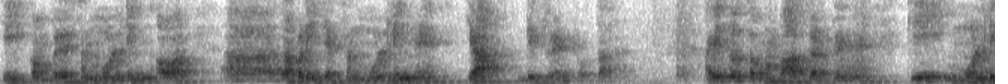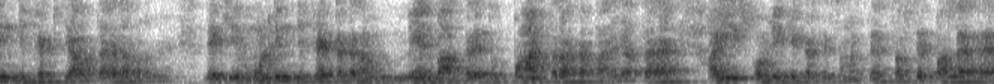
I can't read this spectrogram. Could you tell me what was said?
कि कंप्रेशन मोल्डिंग और रबड़ इंजेक्शन मोल्डिंग में क्या डिफरेंट होता है। आइए दोस्तों, अब हम बात करते हैं कि मोल्डिंग डिफेक्ट क्या होता है रबर में। देखिए मोल्डिंग डिफेक्ट अगर हम मेन बात करें तो पाँच तरह का पाया जाता है। आइए इसको हम एक एक करके समझते हैं। सबसे पहला है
